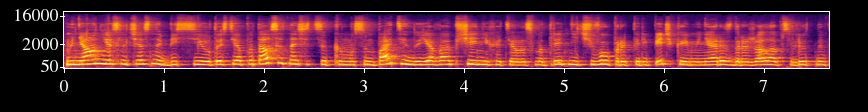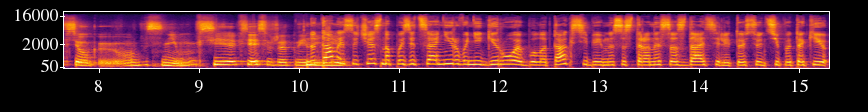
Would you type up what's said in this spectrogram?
Меня он, если честно, бесил. То есть я пытался относиться к ему с эмпатией, но я вообще не хотела смотреть ничего про перепечка, и меня раздражало абсолютно все с ним. Все, все сюжетные Но линии. там, если честно, позиционирование героя было так себе именно со стороны создателей. То есть он типа такие,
